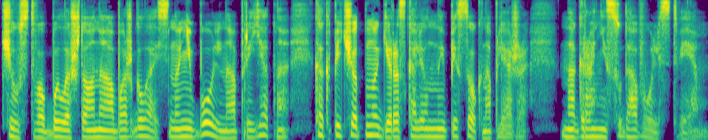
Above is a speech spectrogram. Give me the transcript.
Чувство было, что она обожглась, но не больно, а приятно, как печет ноги раскаленный песок на пляже, на грани с удовольствием.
